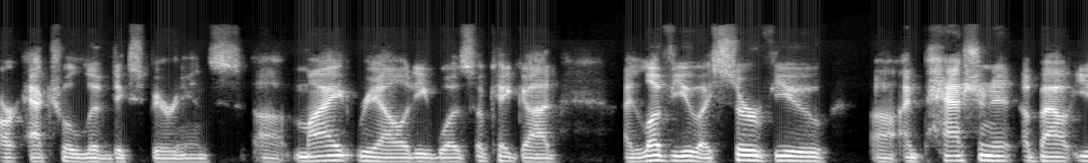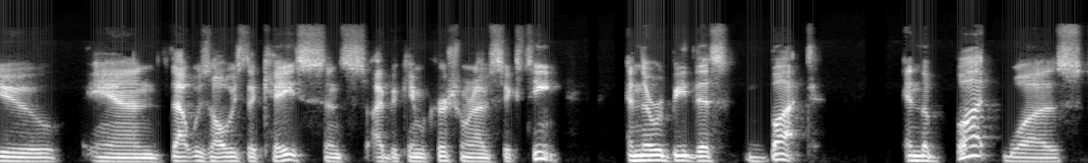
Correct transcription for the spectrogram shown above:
our actual lived experience. Uh, my reality was okay, God, I love you, I serve you, uh, I'm passionate about you. And that was always the case since I became a Christian when I was 16. And there would be this but. And the but was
